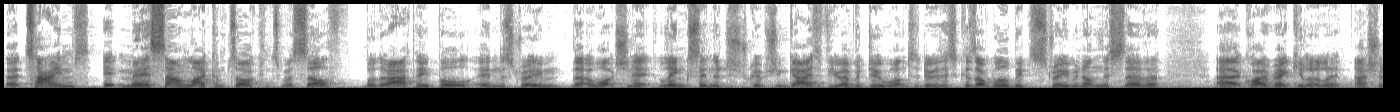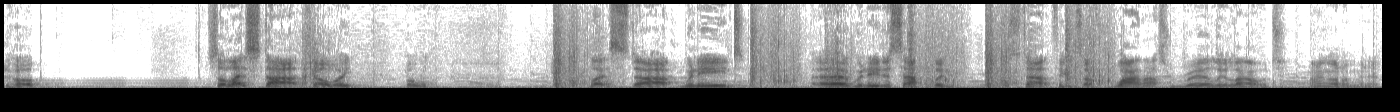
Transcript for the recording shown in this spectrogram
at times, it may sound like I'm talking to myself, but there are people in the stream that are watching it. Links in the description, guys, if you ever do want to do this, because I will be streaming on this server uh, quite regularly, I should hope. So let's start, shall we? Oh, let's start. We need uh, we need a sapling to start things off. Wow, that's really loud. Hang on a minute.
